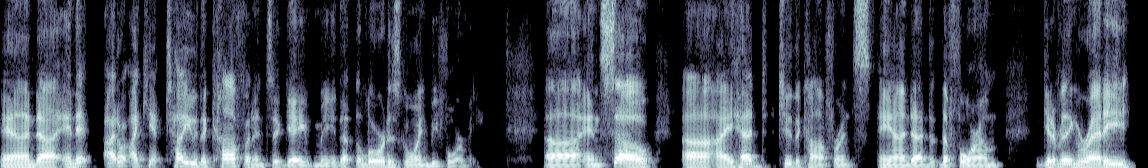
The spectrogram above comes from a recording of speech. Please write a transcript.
And uh, and it I don't I can't tell you the confidence it gave me that the Lord is going before me. Uh, and so uh, I head to the conference and uh, the forum, get everything ready,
